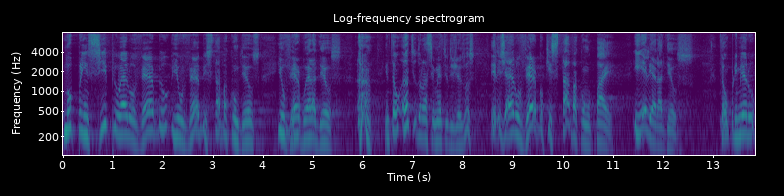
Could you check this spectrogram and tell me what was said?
no princípio era o verbo e o verbo estava com Deus e o verbo era Deus. Então, antes do nascimento de Jesus, ele já era o Verbo que estava com o Pai e ele era Deus. Então, primeiro,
